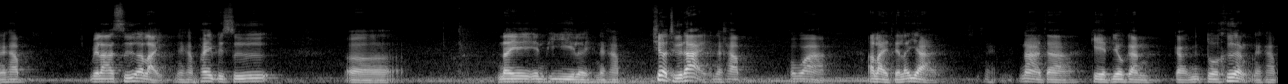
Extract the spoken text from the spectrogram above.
นะครับ เวลาซื้ออะไรนะครับ ให้ไปซื้อเออใน NPE เลยนะครับ เชื่อถือได้นะครับ เพราะว่าอะไรแต่ละอย่างน่าจะเกรดเดียวกันกับตัวเครื่องนะครับ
